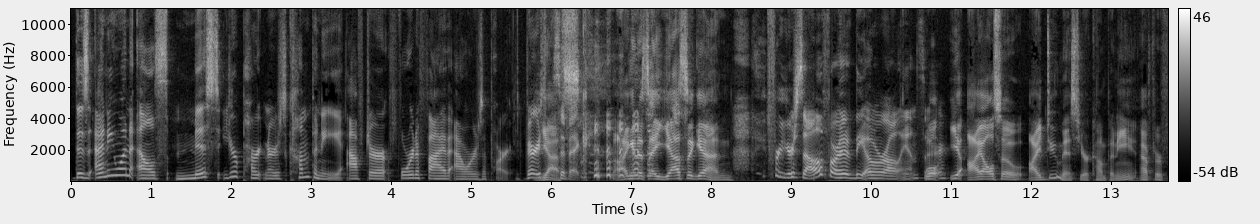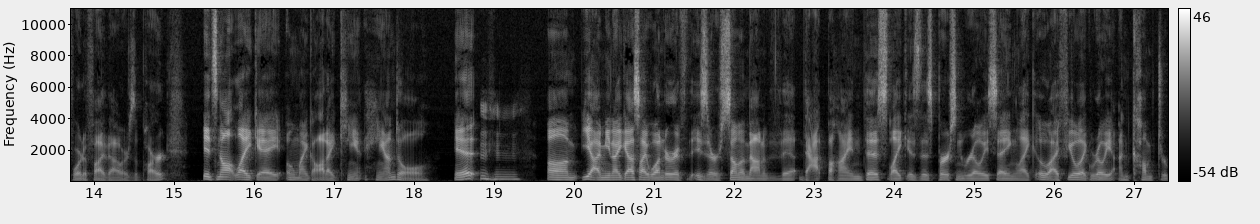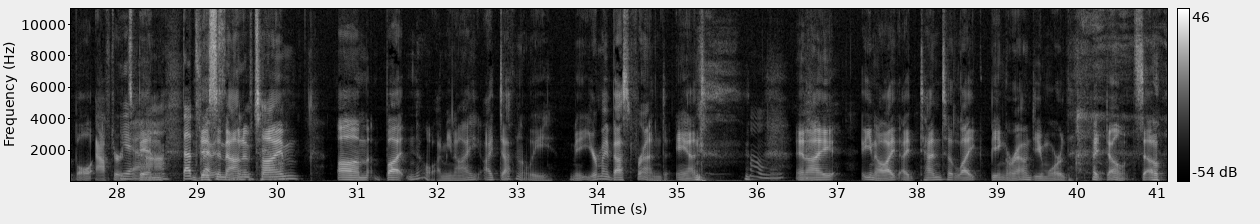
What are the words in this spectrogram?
Does anyone else miss your partner's company after four to five hours apart? Very Yes. specific. I'm going to say yes again. For yourself or the overall answer? Well, yeah, I also I do miss your company after 4 to 5 hours apart. It's not like a oh my god, I can't handle it. Mm-hmm. Um yeah, I mean, I guess I wonder if is there some amount of the, that behind this? Like is this person really saying like, "Oh, I feel like really uncomfortable after it's Yeah, been that's this amount of too. time?" Um but no, I mean, I I definitely you're my best friend and Oh. and I you know, I, I tend to like being around you more than I don't. So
